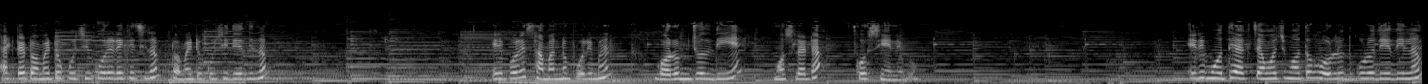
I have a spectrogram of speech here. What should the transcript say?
একটা টমেটো কুচি করে রেখেছিলাম, টমেটো কুচি দিয়ে দিলাম। এরপরে সামান্য পরিমাণ গরম জল দিয়ে মশলাটা কষিয়ে নেব। এর মধ্যে এক চামচ মতো হলুদ গুঁড়ো দিয়ে দিলাম।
